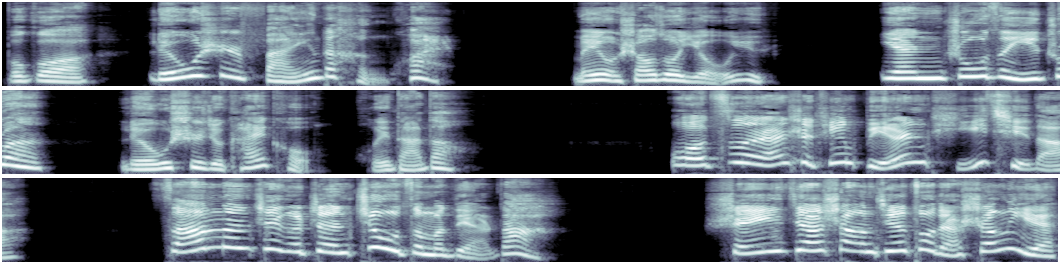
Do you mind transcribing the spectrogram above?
不过刘氏反应的很快，没有稍作犹豫，眼珠子一转，刘氏就开口回答道：“我自然是听别人提起的。咱们这个镇就这么点大，谁家上街做点生意，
